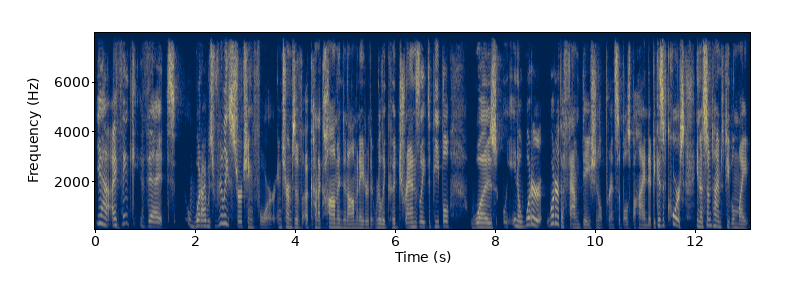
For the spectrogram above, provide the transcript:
Yeah, I think that what I was really searching for in terms of a kind of common denominator that really could translate to people was you know what are what are the foundational principles behind it? Because of course you know sometimes people might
